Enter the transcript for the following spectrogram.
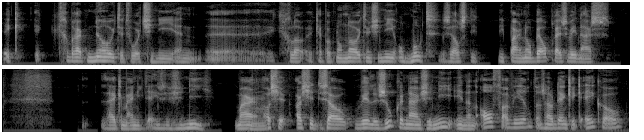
ik, ik gebruik nooit het woord genie. En eh, ik, geloof, ik heb ook nog nooit een genie ontmoet. Zelfs die, die paar Nobelprijswinnaars lijken mij niet eens een genie. Maar Mhm. als, je, als je zou willen zoeken naar genie in een alfa-wereld, dan zou denk ik Eco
